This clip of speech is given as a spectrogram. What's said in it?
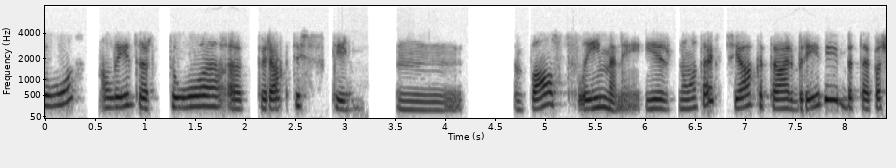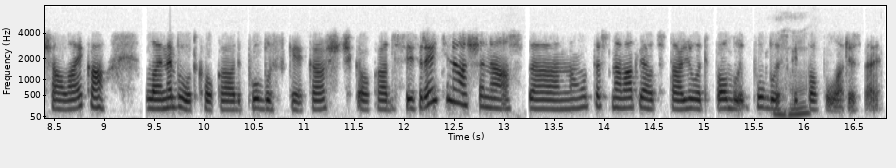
to, līdz ar to uh, praktiski mm, valsts līmenī ir noteikts, jā, ka tā ir brīvība, bet tai pašā laikā, lai nebūtu kaut kādi publiskie kašķi, kaut kādas izreikināšanās, nu, tas nav atļauts tā ļoti publi publiski -huh. popularizēt.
